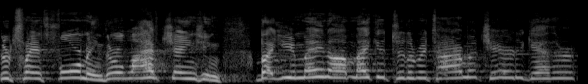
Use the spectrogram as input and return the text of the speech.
They're transforming, they're life changing. But you may not make it to the retirement chair together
